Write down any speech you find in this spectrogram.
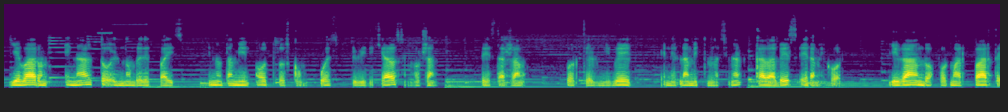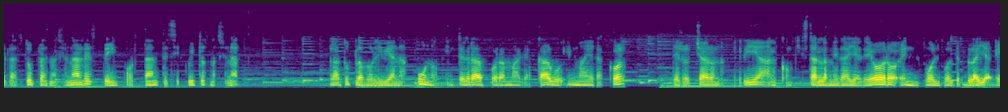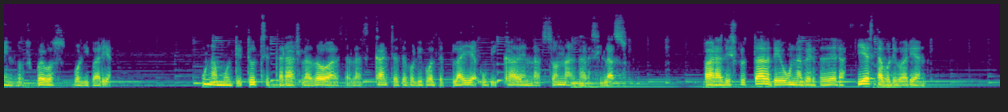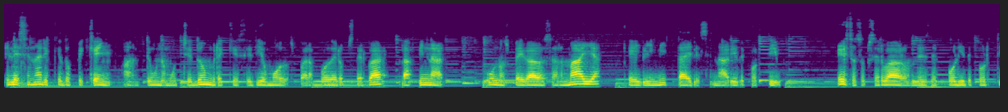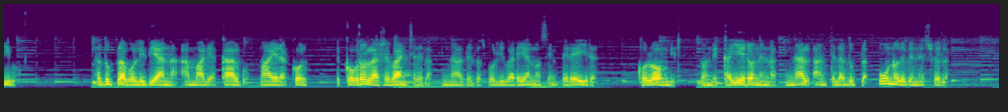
llevaron en alto el nombre del país, sino también otros compuestos privilegiados en los rangos de esta rama, porque el nivel en el ámbito nacional cada vez era mejor, llegando a formar parte de las duplas nacionales de importantes circuitos nacionales. La dupla boliviana 1, integrada por Amalia Calvo y Mayra Col, derrocharon alegría al conquistar la medalla de oro en el voleibol de playa en los Juegos Bolivarianos. Una multitud se trasladó hasta las canchas de voleibol de playa ubicada en la zona Garcilaso para disfrutar de una verdadera fiesta bolivariana. El escenario quedó pequeño ante una muchedumbre que se dio modos para poder observar la final unos pegados al malla que limita el escenario deportivo. Estos observaron desde el polideportivo. La dupla boliviana Amalia Calvo, Mayra Col, se cobró la revancha de la final de los bolivarianos en Pereira, Colombia, donde cayeron en la final ante la dupla 1 de Venezuela,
